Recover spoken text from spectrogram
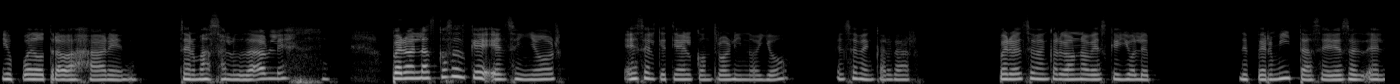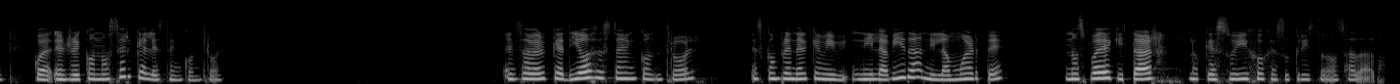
yo puedo trabajar en ser más saludable, pero en las cosas que el Señor es el que tiene el control y no yo, Él se va a encargar. Pero Él se va a encargar una vez que yo le, permita hacer eso, el, reconocer que Él está en control. El saber que Dios está en control es comprender que ni la vida ni la muerte nos puede quitar lo que su Hijo Jesucristo nos ha dado.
